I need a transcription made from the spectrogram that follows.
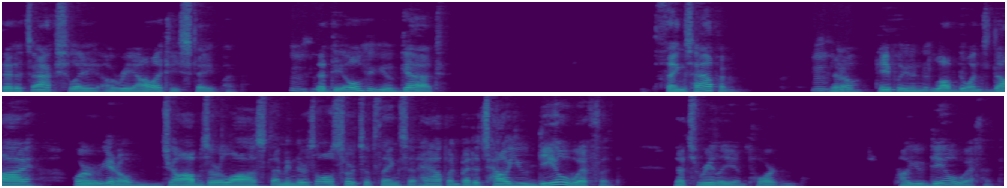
That it's actually a reality statement. That mhm, the older you get, things happen. You mhm. know, people, your loved ones die, or, you know, jobs are lost. I mean, there's all sorts of things that happen, but it's how you deal with it that's really important. How you deal with it.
